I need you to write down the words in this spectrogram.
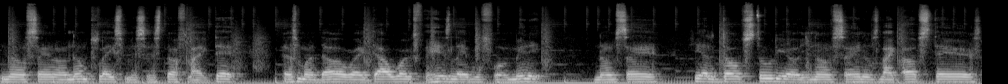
know what I'm saying, on them placements and stuff like that. That's my dog right there. I worked for his label for a minute. You know what I'm saying? He had a dope studio, you know what I'm saying? It was like upstairs.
